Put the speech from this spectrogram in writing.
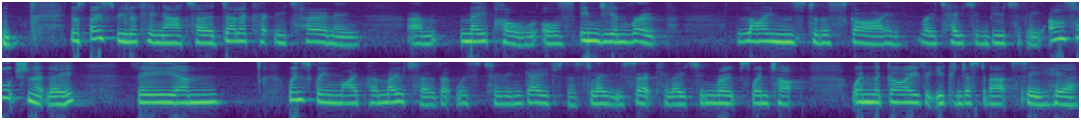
You're supposed to be looking at a delicately turning um, maypole of Indian rope, lines to the sky, rotating beautifully. Unfortunately, the um, windscreen wiper motor that was to engage the slowly circulating ropes went up when the guy that you can just about see here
